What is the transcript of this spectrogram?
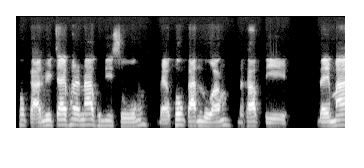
โครงการวิจัยพัฒนาพื้นที่สูง แบบโครงการหลวงนะครับตีได้มา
